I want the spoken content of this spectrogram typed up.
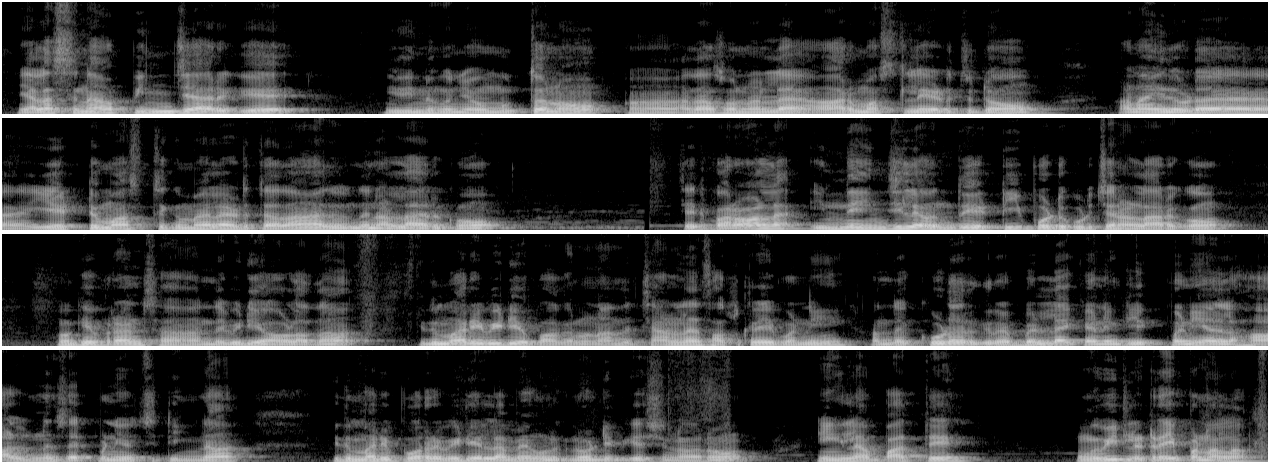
இலசுனா பிஞ்சாக இருக்குது இது இன்னும் கொஞ்சம் முத்தணும். அதான் சொன்னேன்ல ஆறு மாதத்துலேயே எடுத்துட்டோம். ஆனால் இதோட எட்டு மாதத்துக்கு மேலே எடுத்தால் தான் அது வந்து நல்லா இருக்கும். சரி பரவாயில்ல. இந்த இஞ்சியில் வந்து டீ போட்டு குடித்தா நல்லாயிருக்கும் ஓகே ஃப்ரெண்ட்ஸ் அந்த வீடியோ அவ்வளோதான் இது மாதிரி வீடியோ பார்க்கணுன்னா அந்த சேனலை சப்ஸ்கிரைப் பண்ணி அந்த கூட இருக்கிற பெல் ஐக்கானை கிளிக் பண்ணி அதில் ஹால்னு செட் பண்ணி வச்சுட்டிங்கன்னா இது மாதிரி போடுற வீடியோ எல்லாமே உங்களுக்கு நோட்டிஃபிகேஷன் வரும். நீங்களாம் பார்த்து உங்கள் வீட்டில் ட்ரை பண்ணலாம்.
